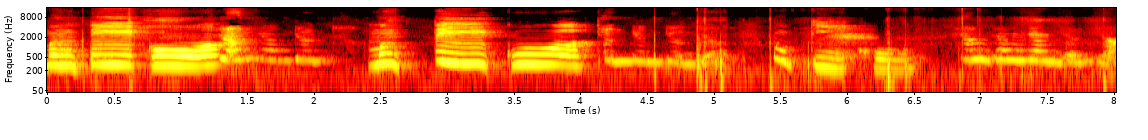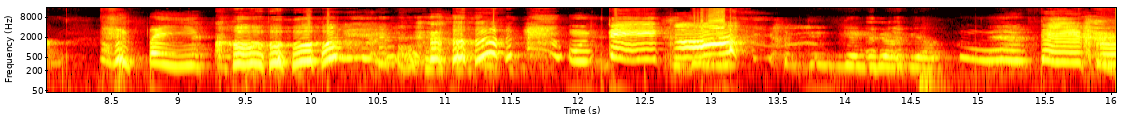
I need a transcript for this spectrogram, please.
มึงตีกู มึงตีกู มึงตีกูมึงตีกู มึงตีกูมึงตีกู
